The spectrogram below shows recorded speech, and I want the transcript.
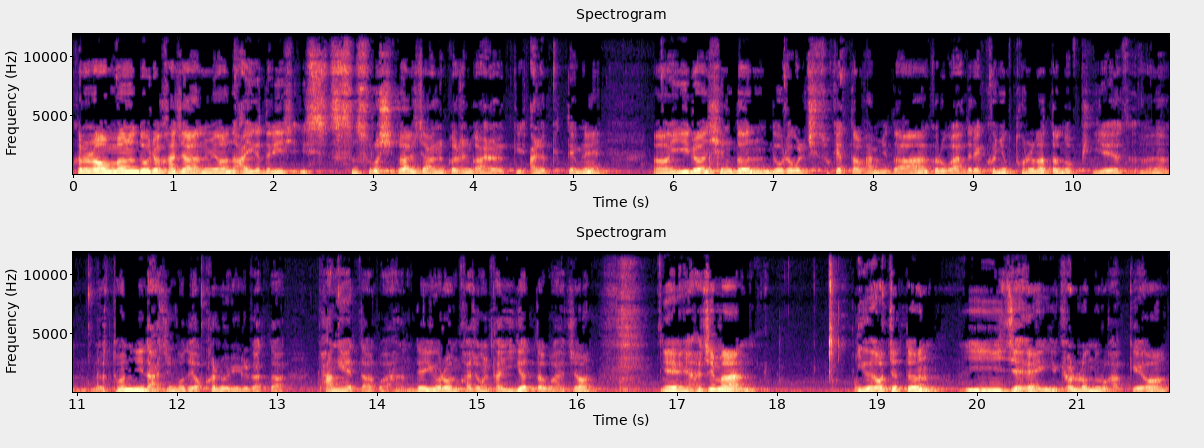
그러나 엄마는 노력하지 않으면 아이들이 스스로 시도하지 않을 것인 걸 알았기, 알았기 때문에 어, 이런 힘든 노력을 지속했다고 합니다. 그리고 아들의 근육 톤을 갖다 높이기 위해서 어, 톤이 낮은 것도 역할놀이를 갖다 방해했다고 하는데 이런 과정을 다 이겼다고 하죠. 예, 하지만 이거 어쨌든 이제 결론으로 갈게요.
